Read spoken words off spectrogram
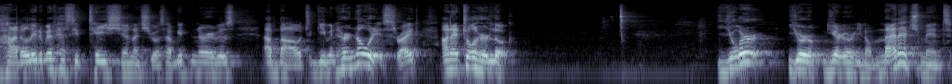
had a little bit of hesitation and she was a bit nervous about giving her notice, right? And I told her, look, your your your you know management,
